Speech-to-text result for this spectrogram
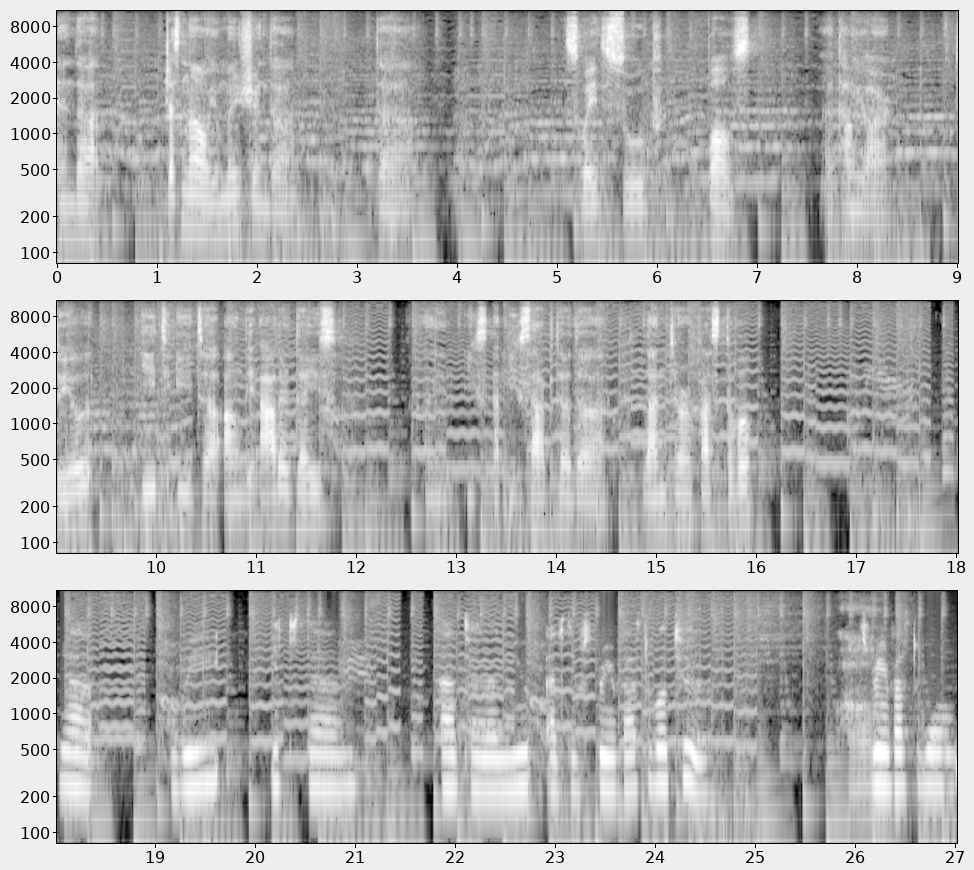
And uh, just now you mentioned the sweet soup balls, uh, tangyuan. Do you eat it uh, on the other days, uh, except the Lantern Festival? Yeah, we eat them at the new at the spring festival too. Oh. Spring festival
